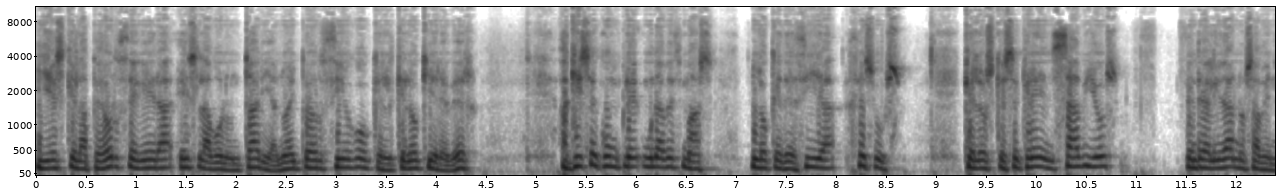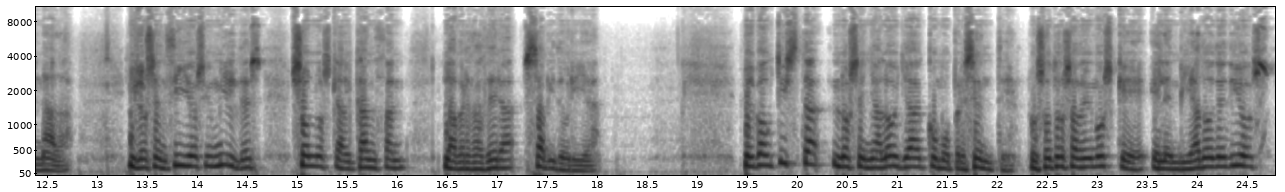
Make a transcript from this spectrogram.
Y es que la peor ceguera es la voluntaria. No hay peor ciego que el que no quiere ver. Aquí se cumple una vez más lo que decía Jesús, que los que se creen sabios en realidad no saben nada. Y los sencillos y humildes son los que alcanzan la verdadera sabiduría. El Bautista lo señaló ya como presente. Nosotros sabemos que el enviado de Dios,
